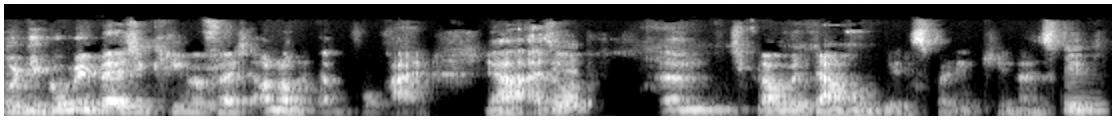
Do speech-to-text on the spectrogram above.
und die Gummibärchen kriegen wir vielleicht auch noch irgendwo rein. Ja, also. Ähm, ich glaube, darum geht es bei den Kindern. Es geht mhm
